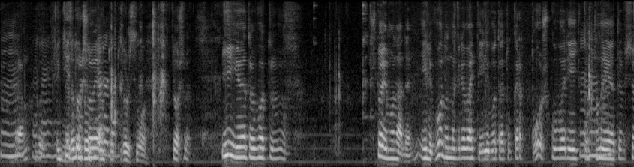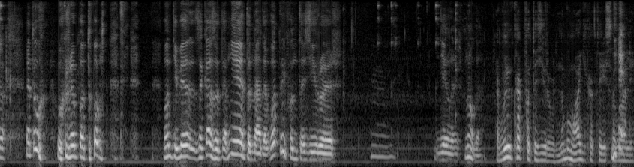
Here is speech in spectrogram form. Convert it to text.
Был. Тоже село. То, что... И это вот... Что ему надо? Или воду нагревать, или вот эту картошку варить, котлы, это все. Это уже потом... Он тебе заказывает, а мне это надо. Вот и фантазируешь, делаешь. Много. А вы как фантазировали? На бумаге как-то рисовали?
